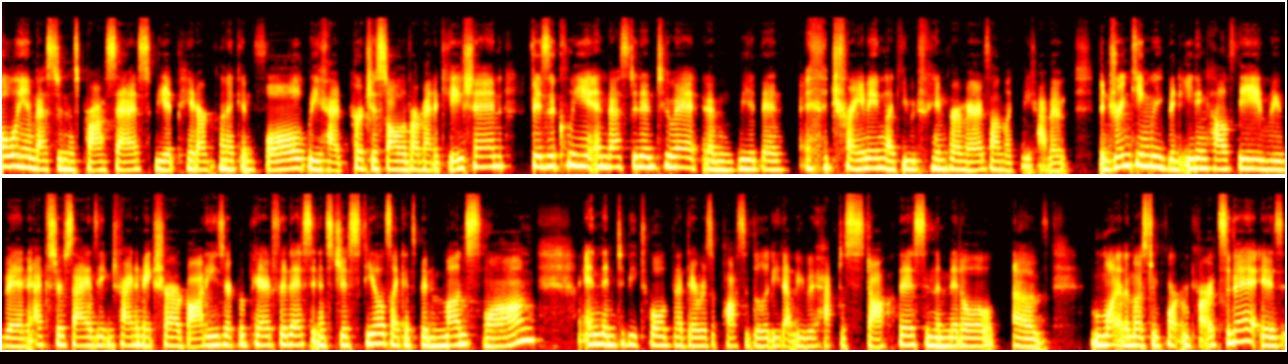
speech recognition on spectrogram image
fully invested in this process. We had paid our clinic in full. We had purchased all of our medication, physically invested into it. And we had been training like you would train for a marathon. Like we haven't been drinking, we've been eating healthy, we've been exercising, trying to make sure our bodies are prepared for this. And it just feels like it's been months long. And then to be told that there was a possibility that we would have to stop this in the middle of one of the most important parts of it is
